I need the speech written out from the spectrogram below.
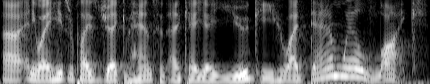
Uh, anyway, he's replaced Jakob Hansen, aka JUGi, who I damn well like.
